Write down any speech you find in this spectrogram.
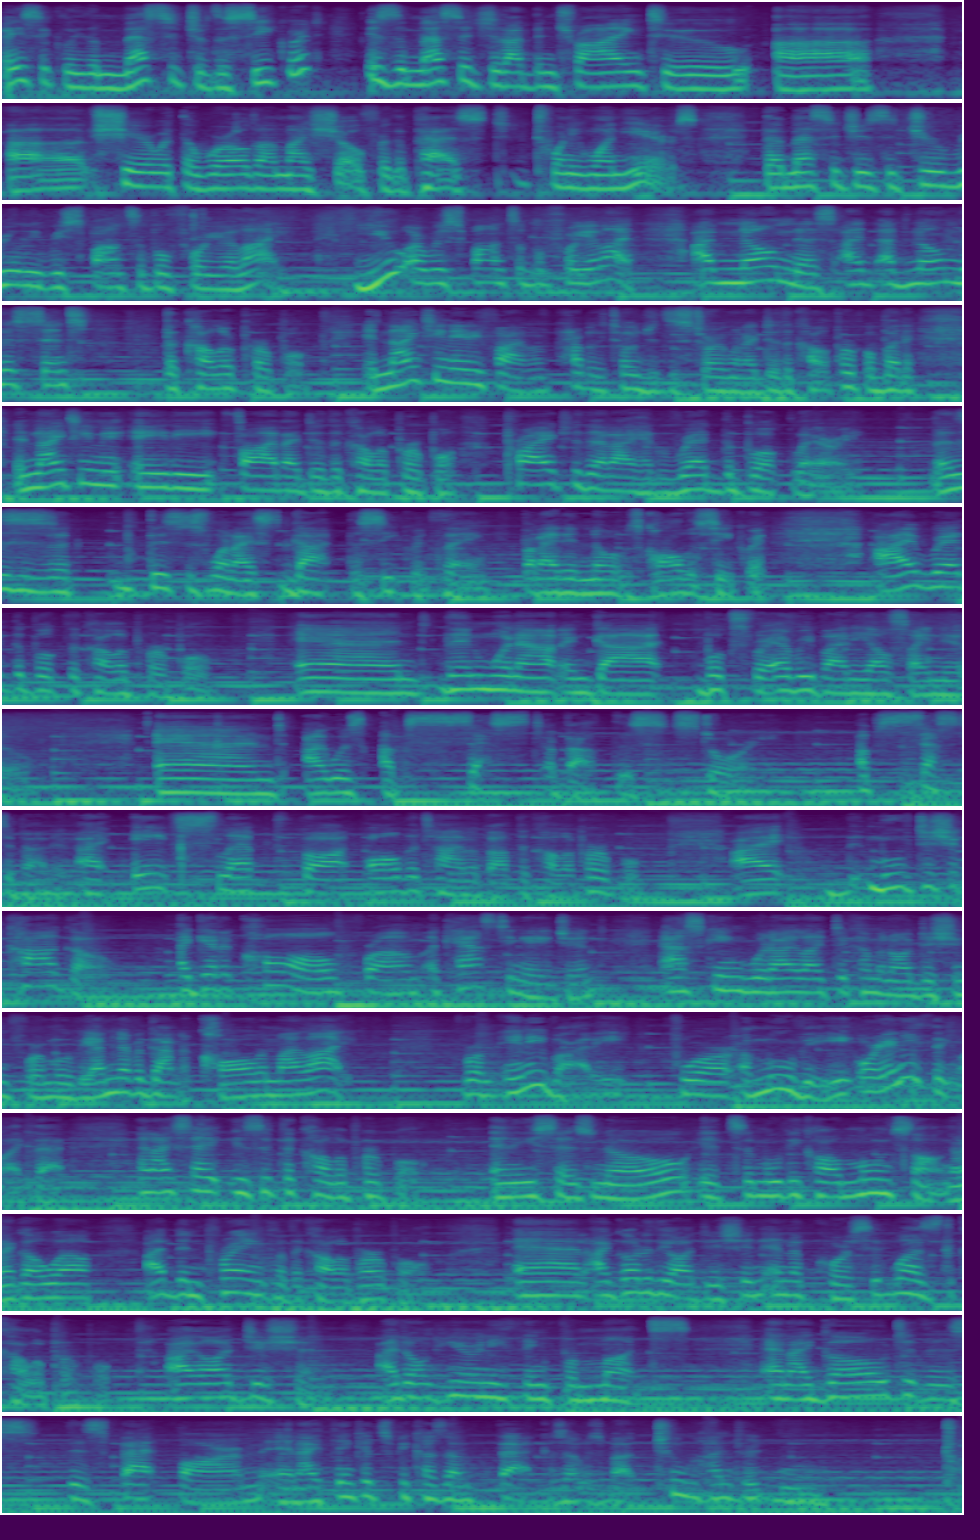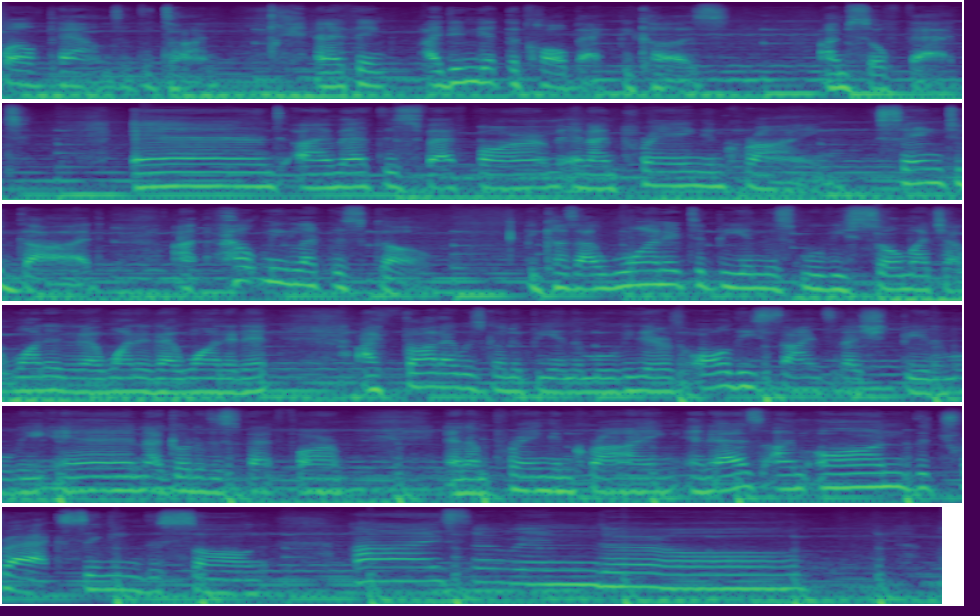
basically the message of The Secret is the message that I've been trying to uh, uh, share with the world on my show for the past 21 years. The message is that you're really responsible for your life. You are responsible for your life. I've known this. I, I've known this since the color purple. In 1985, I've probably told you the story when I did the color purple, but in 1985 I did the color purple. Prior to that, I had read the book, Larry. Now this is a this is when I got the secret thing, but I didn't know it was called the secret. I read the book, The Color Purple, and then went out and got books for everybody else I knew. And I was obsessed about this story. Obsessed about it. I ate, slept, thought all the time about the color purple. I moved to Chicago I get a call from a casting agent asking, would I like to come and audition for a movie? I've never gotten a call in my life from anybody for a movie or anything like that. And I say, is it The Color Purple? And he says, no, it's a movie called Moonsong. And I go, well, I've been praying for The Color Purple. And I go to the audition, and of course, it was The Color Purple. I audition. I don't hear anything for months. And I go to this, this fat farm, and I think it's because I'm fat, because I was about 212 pounds at the time. And I think I didn't get the call back because I'm so fat. And I'm at this fat farm and I'm praying and crying, saying to God, uh, help me let this go. Because I wanted to be in this movie so much. I wanted it, I wanted it, I wanted it. I thought I was going to be in the movie. There's all these signs that I should be in the movie. And I go to this fat farm and I'm praying and crying. And as I'm on the track singing the song, I surrender all.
